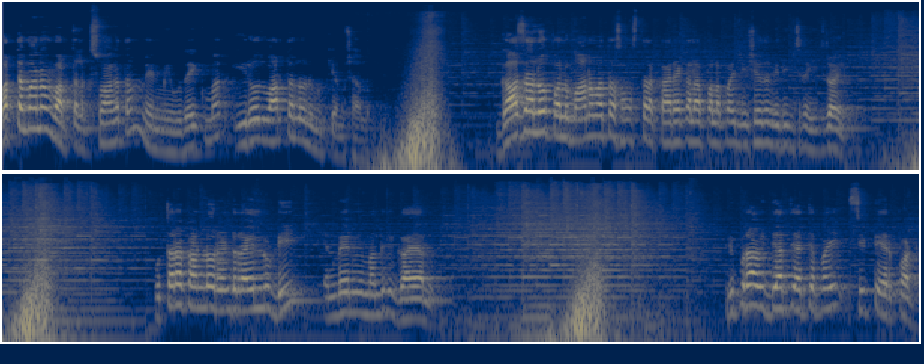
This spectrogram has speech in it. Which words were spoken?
వర్తమానం వార్తలకు స్వాగతం. నేను మీ ఉదయ్ కుమార్. ఈరోజు వార్తల్లోని ముఖ్యాంశాలు. గాజాలో పలు మానవతా సంస్థల కార్యకలాపాలపై నిషేధం విధించిన ఇజ్రాయిల్. ఉత్తరాఖండ్లో రెండు రైళ్ళు డి ఎనభై ఎనిమిది మందికి గాయాలు. త్రిపుర విద్యార్థి హత్యపై సిట్ ఏర్పాటు.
